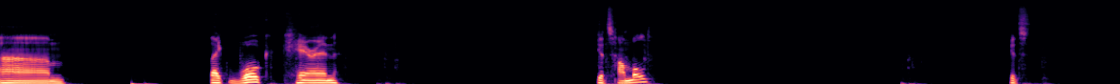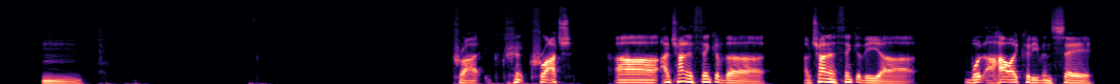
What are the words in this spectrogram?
Um like woke Karen gets humbled. Gets hmm crotch, crotch. Uh, I'm trying to think of the. I'm trying to think of the. Uh, what how I could even say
